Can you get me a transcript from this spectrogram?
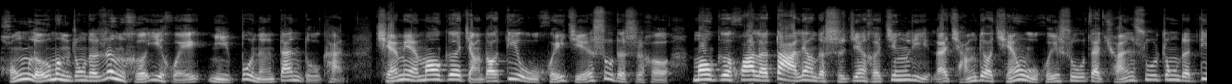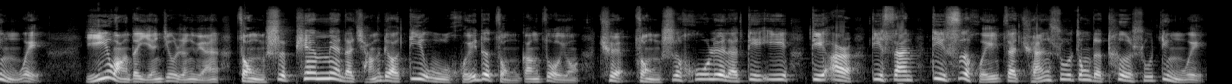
《红楼梦》中的任何一回你不能单独看。前面猫哥讲到第五回结束的时候，猫哥花了大量的时间和精力来强调前五回书在全书中的定位。以往的研究人员总是片面地强调第五回的总纲作用，却总是忽略了第一、第二、第三、第四回在全书中的特殊定位。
